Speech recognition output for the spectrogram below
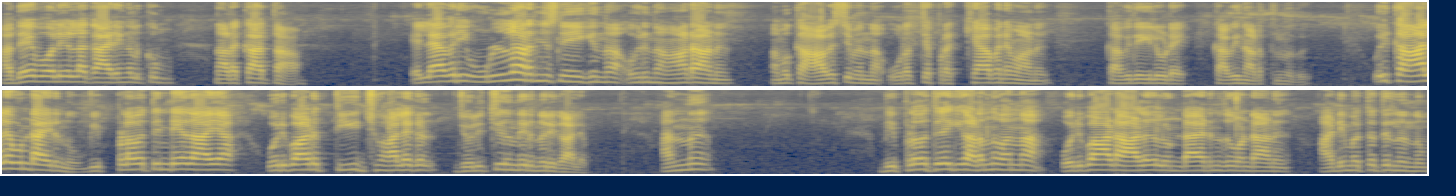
അതേപോലെയുള്ള കാര്യങ്ങൾക്കും നടക്കാത്ത എല്ലാവരെയും ഉള്ളറിഞ്ഞ് സ്നേഹിക്കുന്ന ഒരു നാടാണ് നമുക്ക് ആവശ്യമെന്ന ഉറച്ച പ്രഖ്യാപനമാണ് കവിതയിലൂടെ കവി നടത്തുന്നത്. ഒരു കാലമുണ്ടായിരുന്നു വിപ്ലവത്തിന്റെതായ ഒരുപാട് തീജ്വാലകൾ ജ്വലിച്ചു നിന്നിരുന്നൊരു കാലം. അന്ന് വിപ്ലവത്തിലേക്ക് കടന്നു വന്ന ഒരുപാട് ആളുകൾ ഉണ്ടായിരുന്നത് കൊണ്ടാണ് അടിമത്തത്തിൽ നിന്നും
